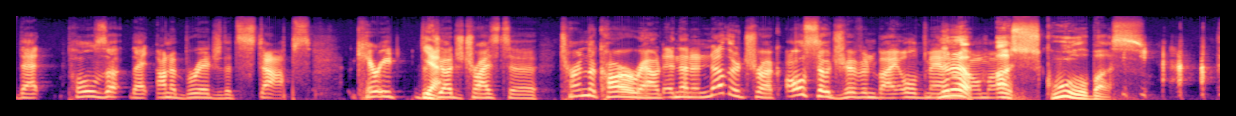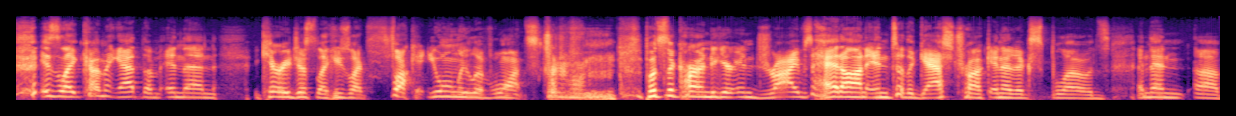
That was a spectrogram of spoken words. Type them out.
that pulls up that on a bridge that stops. Cary, the Yeah. judge, tries to turn the car around, and then another truck, also driven by old man no, no, no. Roma. A school bus. is like coming at them, and then Cary just like he's like, "Fuck it, you only live once." Puts the car into gear and drives head on into the gas truck, and it explodes. And then uh,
